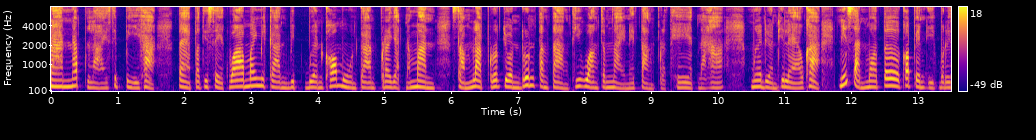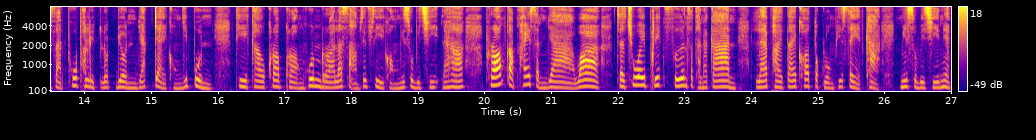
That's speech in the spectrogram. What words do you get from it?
นานนับหลายสิบปีค่ะ แต่ปฏิเสธว่าไม่มีการบิดเบือนข้อมูลการประหยัดน้ำมันสำหรับรถยนต์รุ่นต่างๆ ที่วางจำหน่ายในต่างประเทศนะคะ เมื่อเดือนที่แล้วค่ะนิสสันมอเตอร์ก็เป็นอีกบริษัทผู้ผลิตรถยนต์ยักษ์ใหญ่ของญี่ปุ่น ที่เข้าครอบครองหุ้นร้อยละ 34 ของมิซูบิชินะคะพร้อมกับให้สัญญาว่าจะช่วยพลิกฟื้นสถานการณ์ และภายใต้ข้อตกลงพิเศษค่ะมิซูบิชิเนี่ย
